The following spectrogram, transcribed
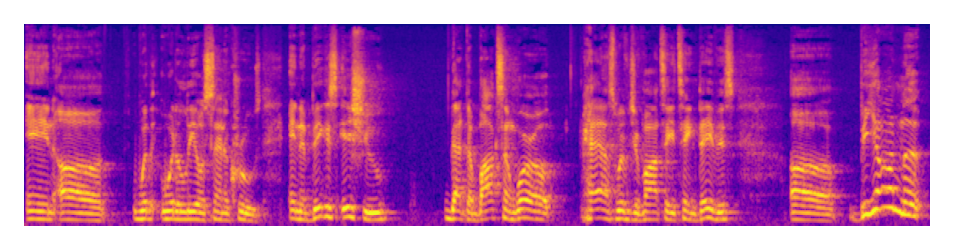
in uh with with a Leo Santa Cruz. And the biggest issue that the boxing world has with Gervonta Tank Davis, uh, beyond the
